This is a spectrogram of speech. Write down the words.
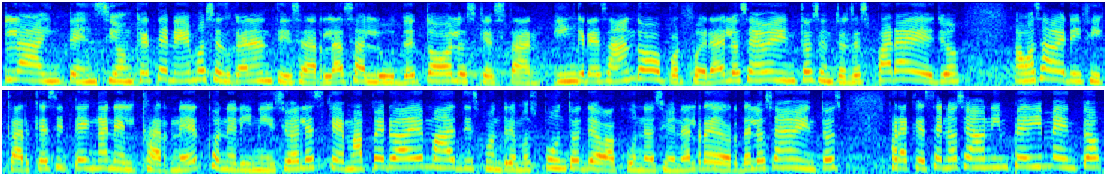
La intención que tenemos es garantizar la salud de todos los que están ingresando o por fuera de los eventos, entonces para ello vamos a verificar que si tengan el carnet con el inicio del esquema, pero además dispondremos puntos de vacunación alrededor de los eventos para que este no sea un impedimento,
